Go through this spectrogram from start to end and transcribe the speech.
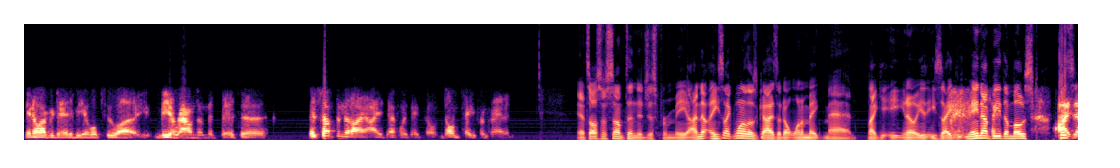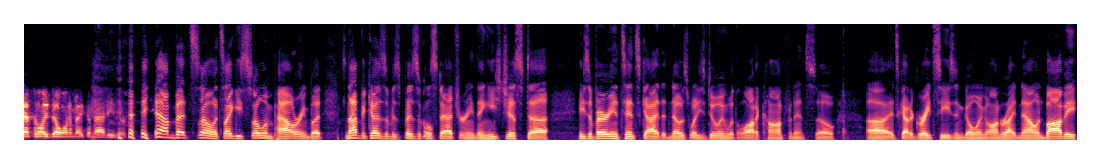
you know, every day to be able to uh, be around him. It's it's a it's something that I, I definitely take, don't don't take for granted. And it's also something that just for me, I know he's like one of those guys I don't want to make mad. Like you know, he's like he may not be the most. I definitely don't want to make him mad either. yeah, I bet so. It's like he's so empowering, but it's not because of his physical stature or anything. He's just uh, he's a very intense guy that knows what he's doing with a lot of confidence. So. Uh, it's got a great season going on right now. And Bobby,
